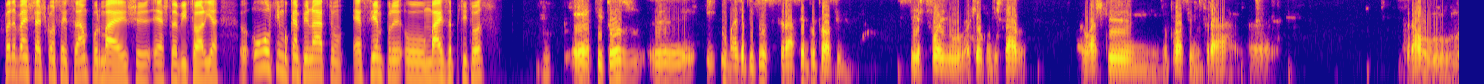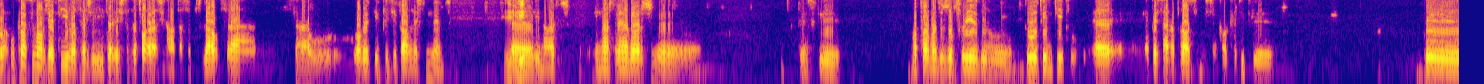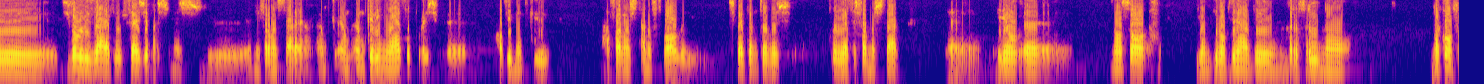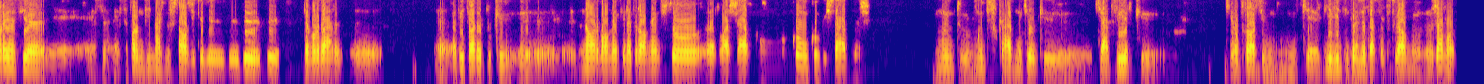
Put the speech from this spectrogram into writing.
Parabéns, Sérgio Conceição, por mais eh, esta vitória. O último campeonato é sempre o mais apetitoso? É apetitoso eh, e o mais apetitoso será sempre o próximo. Se este foi o, aquele conquistado, eu acho que hum, o próximo será uh, será o, o próximo objetivo, ou seja, e estamos a falar da final da Taça Portugal, será, será o, o objetivo principal neste momento. E, e... Uh, e nós, e nós treinadores, uh, penso que uma forma de usufruir do, do último título é, é, pensar no próximo, sem qualquer tipo de, de desvalorizar aquilo que seja, mas, mas uh, a minha forma de estar é, é, um, é, um, é um bocadinho essa, depois uh, obviamente que há formas de estar no futebol e respeitando todas, todas essas formas de estar. Uh, eu uh, não só eu tive a oportunidade de, de referir na, na conferência eh, essa, essa forma um bocadinho mais nostálgica de, de, de, de abordar a vitória, porque normalmente e naturalmente estou relaxado com, com conquistado, mas muito, muito focado naquilo que, que há de vir, que que é o próximo, que é dia 22 da Taça de Portugal no, Jamor.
